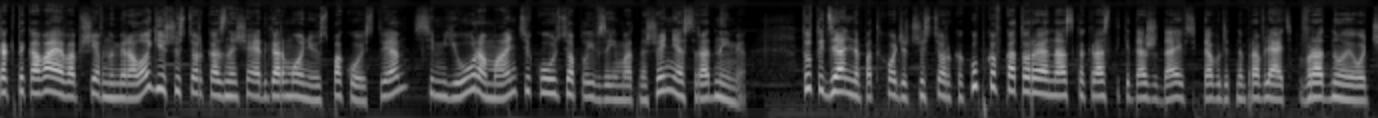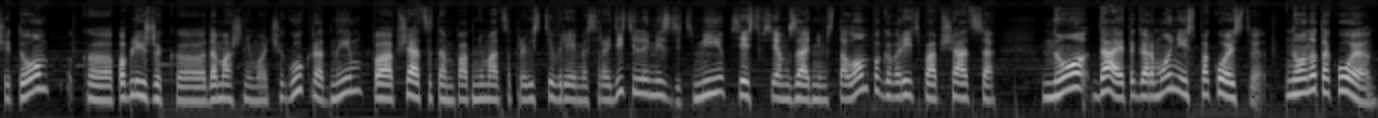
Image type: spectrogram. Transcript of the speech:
Как таковая вообще в нумерологии шестерка означает гармонию, спокойствие, семью, романтику, теплые взаимоотношения с родными – Тут идеально подходит шестерка кубков, которая нас как раз-таки даже, да, и всегда будет направлять в родной отчий дом, к, поближе к домашнему очагу, к родным, пообщаться там, пообниматься, провести время с родителями, с детьми, сесть всем за одним столом, поговорить, пообщаться. Но, да, это гармония и спокойствие. Но оно такое,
